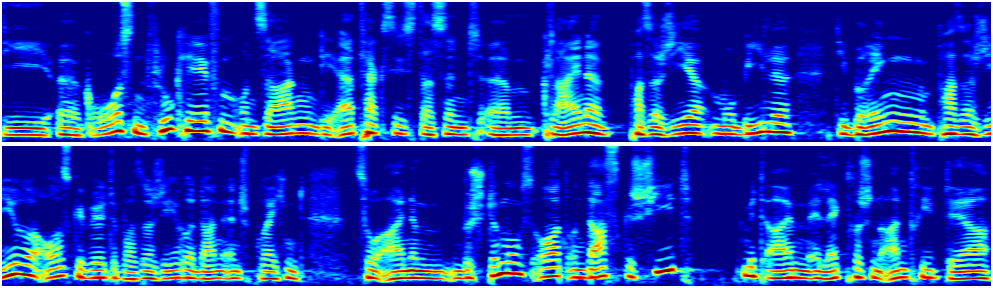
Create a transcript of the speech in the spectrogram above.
die äh, großen Flughäfen und sagen, die Air-Taxis, das sind ähm, kleine Passagiermobile, die bringen Passagiere, ausgewählte Passagiere dann entsprechend zu einem Bestimmungsort. Und das geschieht mit einem elektrischen Antrieb, der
